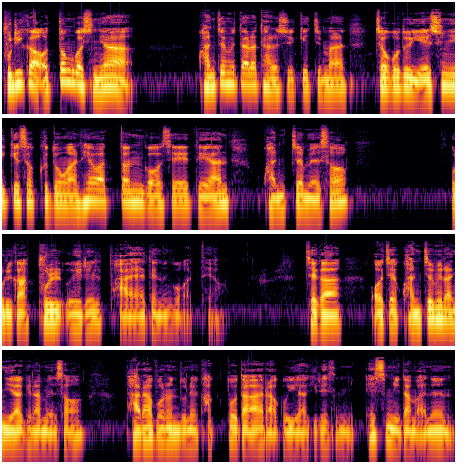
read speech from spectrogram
불의가 어떤 것이냐 관점에 따라 다를 수 있겠지만 적어도 예수님께서 그동안 해왔던 것에 대한 관점에서 우리가 불의를 봐야 되는 것 같아요. 제가 어제 관점이란 이야기를 하면서 바라보는 눈의 각도다라고 이야기를 했습니다마는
